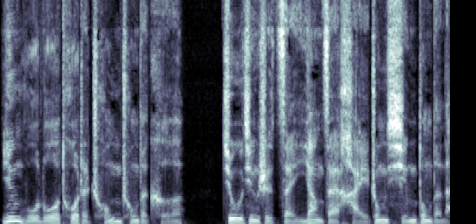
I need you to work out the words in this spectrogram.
鹦鹉螺拖着重重的壳，究竟是怎样在海中行动的呢？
